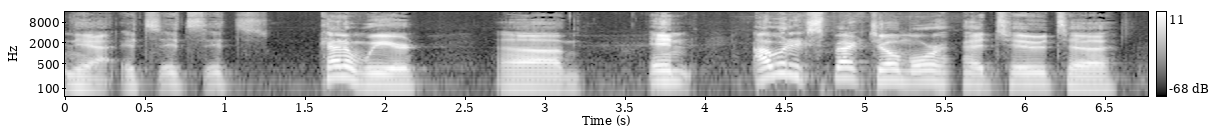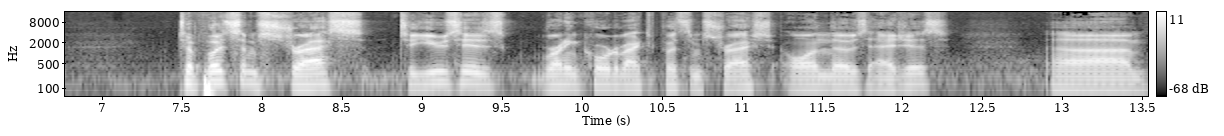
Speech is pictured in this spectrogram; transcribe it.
Yeah, it's it's it's kind of weird, um, and I would expect Joe Moorhead too to to put some stress to use his running quarterback to put some stress on those edges. Um,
